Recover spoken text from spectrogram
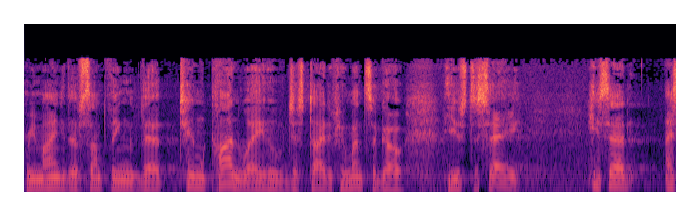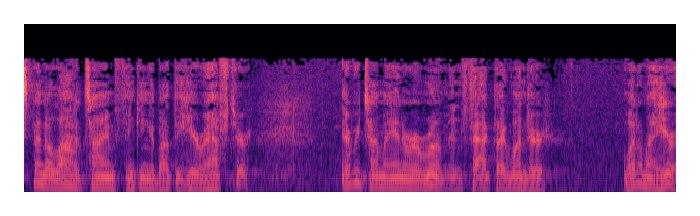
reminded of something that Tim Conway, who just died a few months ago, used to say. He said, I spend a lot of time thinking about the hereafter. Every time I enter a room, in fact, I wonder, what am I here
